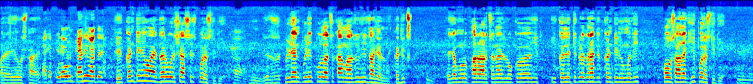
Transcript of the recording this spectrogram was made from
पर्याय व्यवस्था आहे. आता पुलावरून पाणी वाहत आहे. हे कंटिन्यू आहे दरवर्षी अशीच परिस्थिती आहे. हां. हम्म, हे जसं पिढ्यानपिढी पुलाचं काम अजूनही झालेलं नाही कधीच. त्याच्यामुळं फार अडचण आहे. लोक इकडले तिकडेच राहतात कंटिन्यू मध्ये. पाऊस आला की ही परिस्थिती आहे.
